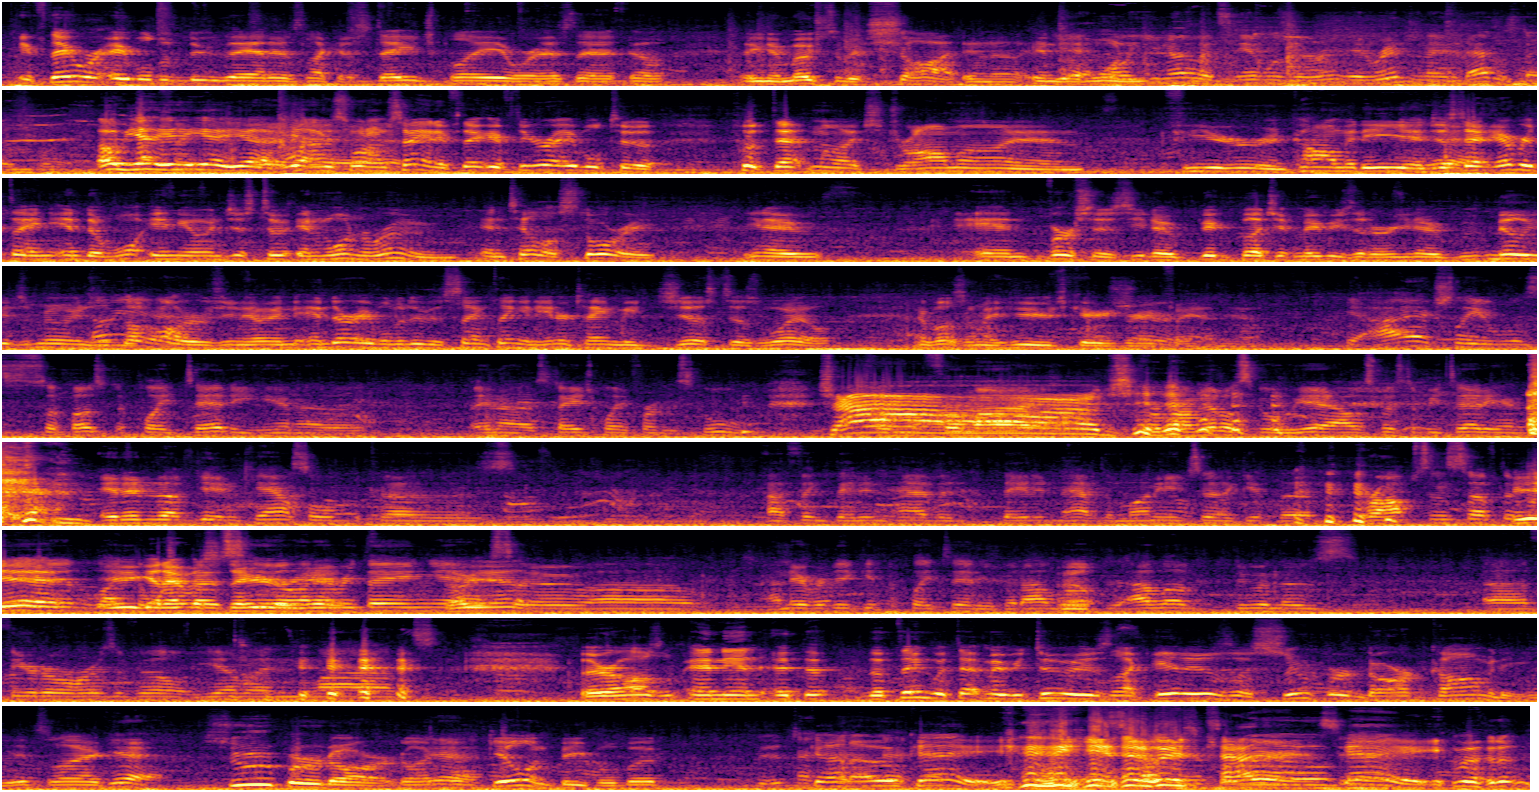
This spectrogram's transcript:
If they were able to do that as like a stage play or as that, uh, you know, most of it's shot in a in yeah, one. well, you know, it's, it was it originated as a stage play. Oh yeah, yeah, yeah, yeah. Yeah, yeah, yeah, that's what. I'm saying. If they if they're able to put that much drama and fear and comedy and just everything into one, you know, and just to in one room and tell a story, you know, and versus you know big budget movies that are you know millions and millions Oh, of dollars, you know, and, and they're able to do the same thing and entertain me just as well. And plus, I'm a huge Cary Grant Sure. fan. Yeah. Yeah, I actually was supposed to play Teddy in a in a stage play for the school. for, for my for my middle school. Yeah, I was supposed to be Teddy, and it ended up getting canceled because I think they didn't have it. They didn't have the money to get the props and stuff that we Yeah, did, like you the gotta have a stair, seal and everything. Yeah, Oh, yeah. so uh, I never did get to play Teddy, but I loved I loved doing those uh, Theodore Roosevelt yelling lines. They're awesome. And then uh, the, the thing with that movie too is like it is a super dark comedy. It's like Yeah. super dark, like Yeah. killing people, but it's kind of okay. you know, it's, kind of okay. But uh,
